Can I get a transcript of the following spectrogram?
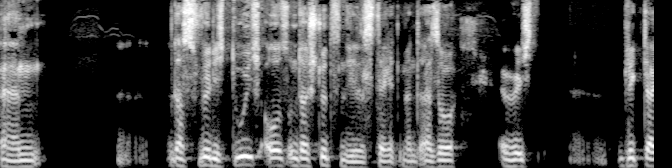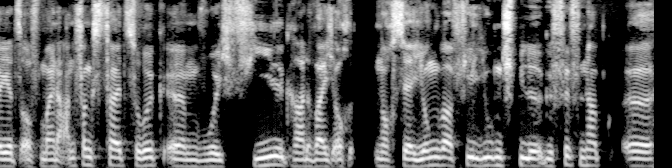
Ähm, das würde ich durchaus unterstützen, dieses Statement. Also äh, ich blicke da jetzt auf meine Anfangszeit zurück, ähm, wo ich viel, gerade weil ich auch noch sehr jung war, viel Jugendspiele gepfiffen habe. Äh,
